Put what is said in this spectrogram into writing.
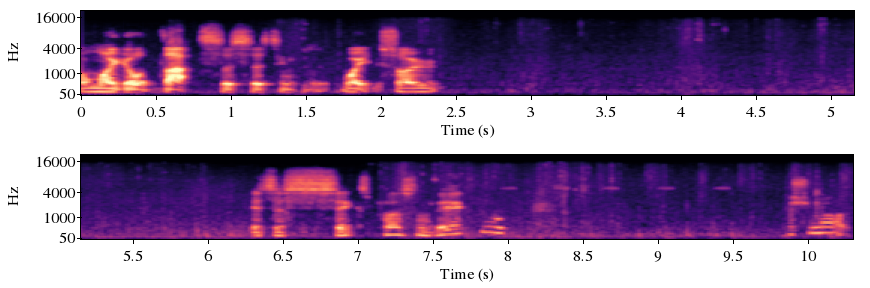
Oh my god, that's the sitting position. Wait, so. It's a six person vehicle? Question mark?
